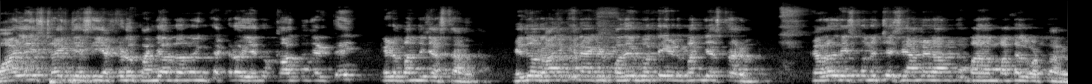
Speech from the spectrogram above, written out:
వాళ్ళే స్ట్రైక్ చేసి ఎక్కడో పంజాబ్లోనో ఇంకెక్కడో ఏదో కాల్పులు జరిగితే ఏడు బంద్ చేస్తారు. ఏదో రాజకీయ నాయకుడు పదవి పోతే ఏడు బంద్ చేస్తారు. కర్రలు తీసుకొని వచ్చేసి అన్నడానికి బద్దలు కొడతారు.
